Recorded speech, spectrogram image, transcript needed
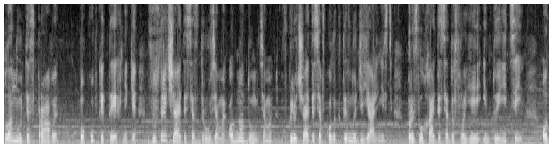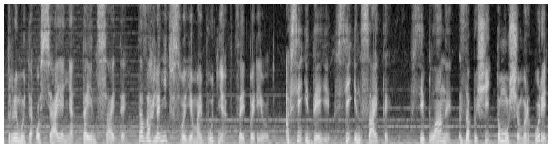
Плануйте справи, покупки техніки, зустрічайтеся з друзями, однодумцями, включайтеся в колективну діяльність, прислухайтеся до своєї інтуїції, отримуйте осяяння та інсайти та загляніть в своє майбутнє в цей період. А всі ідеї, всі інсайти, всі плани запишіть, тому що Меркурій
